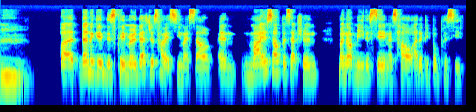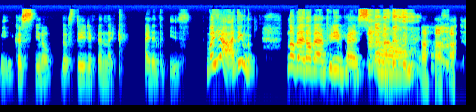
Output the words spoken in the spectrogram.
Mm. But then again, disclaimer, that's just how I see myself. And my self-perception might not be the same as how other people perceive me. Because, you know, those three different like identities. But yeah, I think the- not bad, not bad. I'm pretty impressed. Not bad. Aw.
